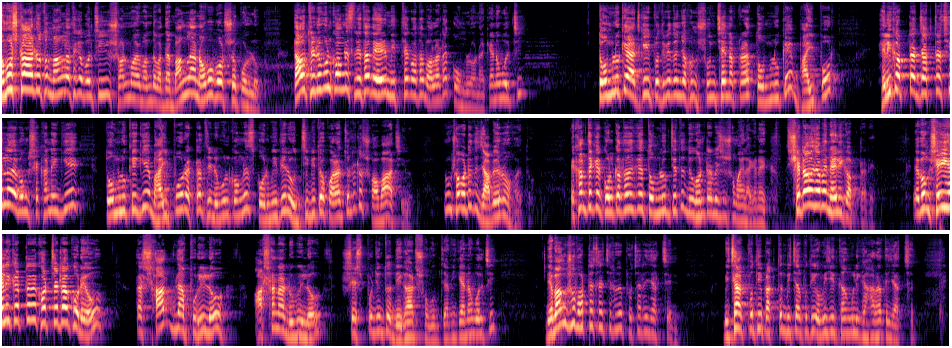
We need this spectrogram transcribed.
নমস্কার, নতুন বাংলা থেকে বলছি সন্ময় বন্দ্যোপাধ্যায়। বাংলা নববর্ষ পড়ল। তাও তৃণমূল কংগ্রেস নেতাদের মিথ্যে কথা বলাটা কমলো না। কেন বলছি? তমলুকে আজকে এই প্রতিবেদন যখন শুনছেন আপনারা, তমলুকে ভাইপোর হেলিকপ্টার যাত্রা ছিল এবং সেখানে গিয়ে তমলুকে গিয়ে ভাইপোর একটা তৃণমূল কংগ্রেস কর্মীদের উজ্জীবিত করার জন্য একটা সভা ছিল। এবং সভাটাতে যাবেও হয়তো। এখান থেকে কলকাতা থেকে তমলুক যেতে দু ঘণ্টার বেশি সময় লাগে না। সেটাও যাবেন হেলিকপ্টারে। এবং সেই হেলিকপ্টারে খরচাটা করেও তার স্বাদ না পুরিল, আশা না ডুবিল, শেষ পর্যন্ত দীঘার সমুদ্রে। আমি কেন বলছি? দেবাংশু ভট্টাচার্যের হয়ে প্রচারে যাচ্ছেন। বিচারপতি, প্রাক্তন বিচারপতি অভিজিৎ গাঙ্গুলিকে হারাতে যাচ্ছেন।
